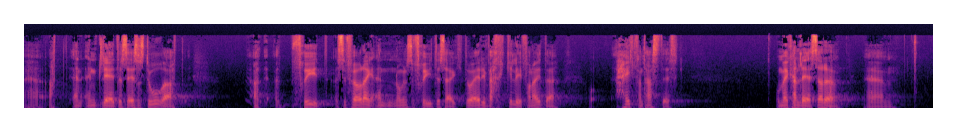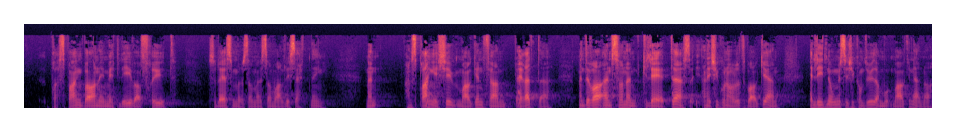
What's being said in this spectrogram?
Eh, at en, en, glede som er så stor at, at, at fryd Se for deg en, noen som fryder seg. Da er de virkelig fornøyde. Helt fantastisk. Og vi kan lese det eh, Sprang barnet i mitt liv av fryd. Så det er som, som en sånn vanlig setning. Men han sprang ikke i magen før han ble redd. Men det var en sånn en glede så han ikke kunne holde tilbake igjen. En liten unge som ikke kom ut av magen ennå.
